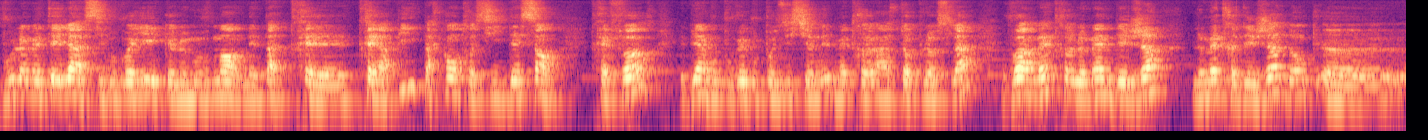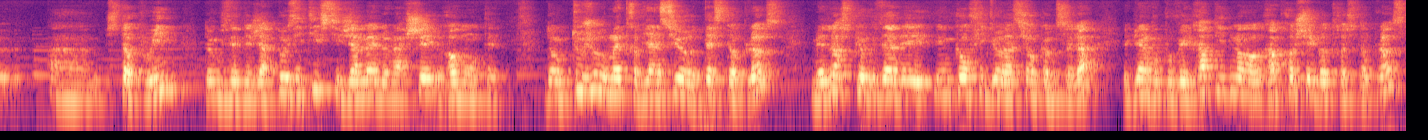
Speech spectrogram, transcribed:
vous le mettez là si vous voyez que le mouvement n'est pas très, très rapide, par contre s'il descend très fort, eh bien vous pouvez vous positionner, mettre un stop loss là, voire mettre le même déjà le mettre déjà donc euh, un stop win, donc vous êtes déjà positif si jamais le marché remontait. Donc toujours mettre bien sûr des stop loss, mais lorsque vous avez une configuration comme cela, eh bien vous pouvez rapidement rapprocher votre stop loss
